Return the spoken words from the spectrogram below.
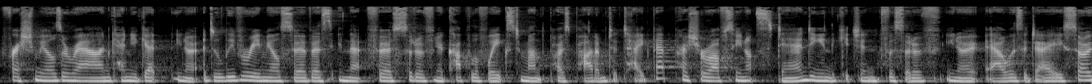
fresh meals around? Can you get, you know, a delivery meal service in that first sort of you know, couple of weeks to month postpartum to take that pressure off so you're not standing in the kitchen for sort of, you know, hours a day? So,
